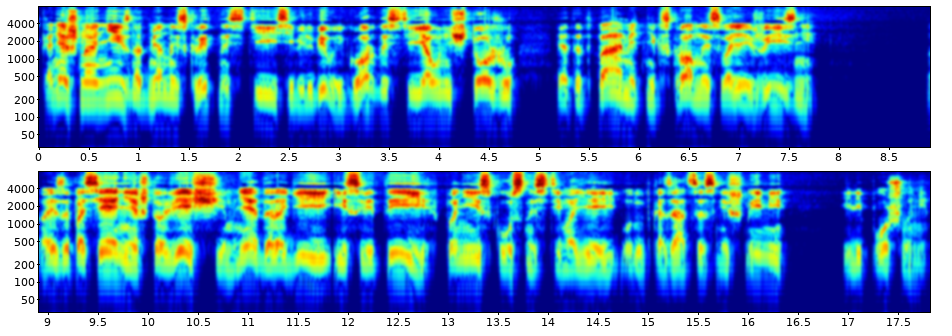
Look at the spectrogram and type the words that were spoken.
Конечно, не из надменной скрытности и себелюбивой гордости я уничтожу этот памятник скромной своей жизни, но из опасения, что вещи мне дорогие и святые по неискусности моей будут казаться смешными или пошлыми.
